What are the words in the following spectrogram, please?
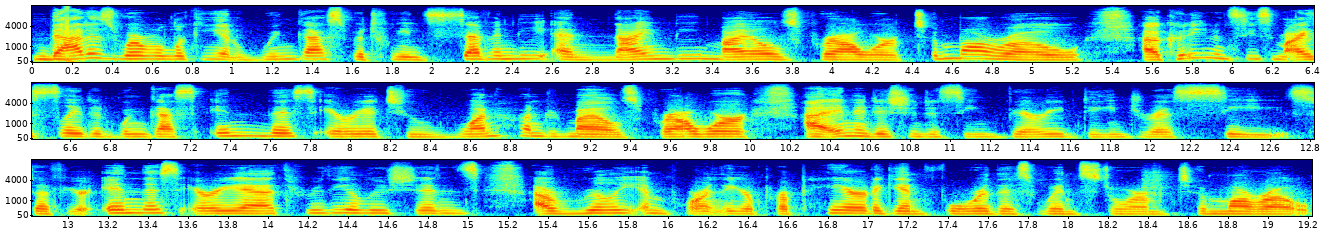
That is where we're looking at wind gusts between 70 and 90 miles per hour tomorrow. Uh, could even see some isolated wind gusts in this area to 100 miles per hour, uh, in addition to seeing very dangerous seas. So if you're in this area through the Aleutians, uh, really important that you're prepared again for this windstorm tomorrow.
